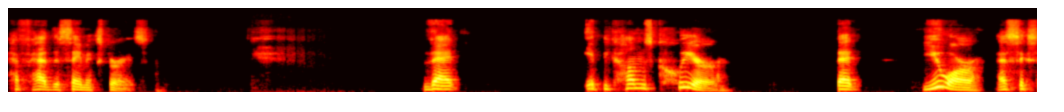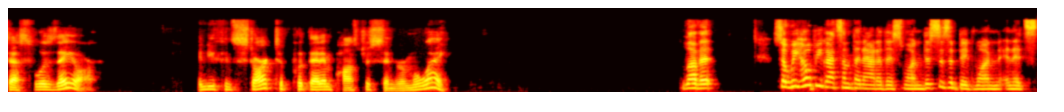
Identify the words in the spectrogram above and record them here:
have had the same experience, that it becomes clear that you are as successful as they are. And you can start to put that imposter syndrome away. Love it. So we hope you got something out of this one. This is a big one and it's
